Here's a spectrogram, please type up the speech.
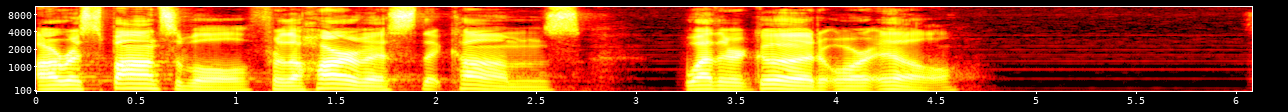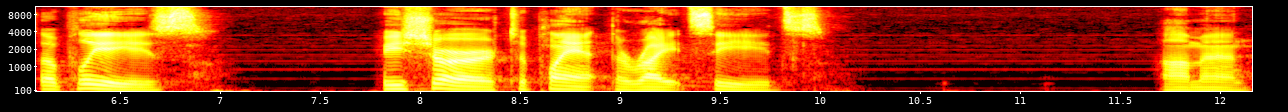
are responsible for the harvest that comes, whether good or ill. So please, be sure to plant the right seeds. Amen.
